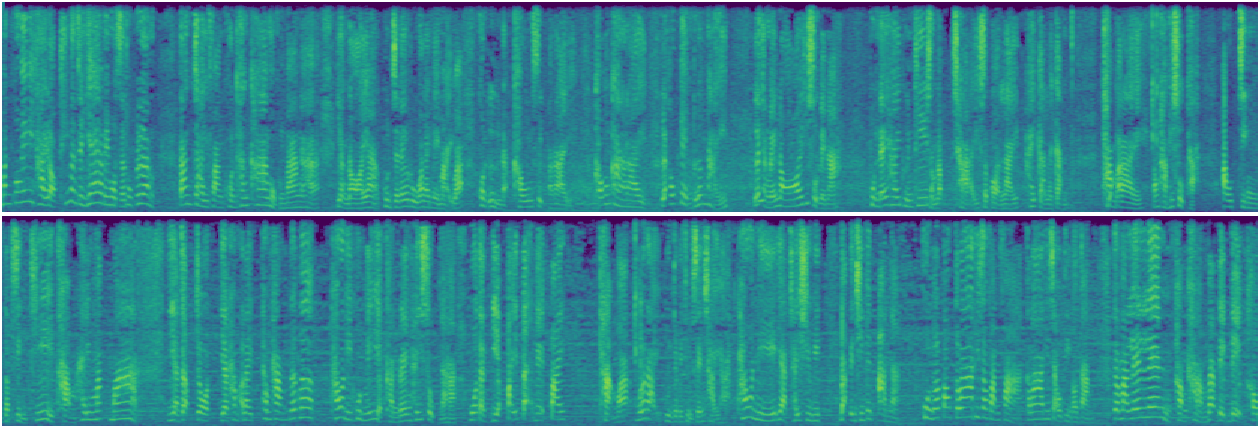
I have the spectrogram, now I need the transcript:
มันก็ไม่มีใครหรอกที่มันจะแย่ไปหมดซะทุกเรื่องตั้งใจฟังคนข้างๆของคุณบ้างนะคะอย่างน้อยอะคุณจะได้รู้อะไรใหม่ๆว่าคนอื่นอะเขารู้สึกอะไรเขาต้องการอะไรแล้วเขาเก่งเรื่องไหน และอย่างน้อยๆที่สุดเลยนะ คุณได้ให้พื้นที่สำหรับฉายสปอตไลท์ให้กันและกันทำอะไรต้องทำให้สุดค่ะ เอาจริงกับสิ่งที่ทำให้มากๆ อย่าจับจดอย่าทำอะไรทำทำเลิกๆถ้าวันนี้คุณไม่เหยียบคันเร่งให้สุดนะคะมัวแต่เหยียบไปแตะเน็ตไปถามว่าเมื่อไหร่คุณจะไปถึงเส้นชัยคะถ้าวันนี้อยากใช้ชีวิตแบบเป็นชิ้นเป็นอันน่ะคุณก็ต้องกล้าที่จะฟันฝ่ากล้าที่จะเอาจริงเอาจังจะมาเล่นๆขำๆแบบเด็กๆเขา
